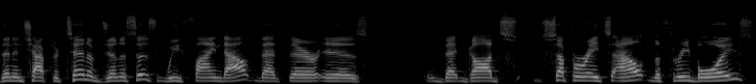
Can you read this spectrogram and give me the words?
Then in chapter 10 of Genesis, we find out that there is that God separates out the three boys,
